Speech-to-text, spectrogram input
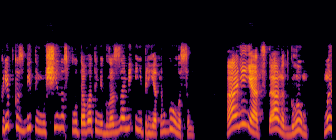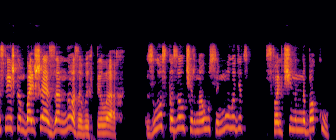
крепко сбитый мужчина с плутоватыми глазами и неприятным голосом. Они не отстанут, Глум. Мы слишком большая заноза в их тылах. Зло сказал черноусый молодец с фальчином на боку,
